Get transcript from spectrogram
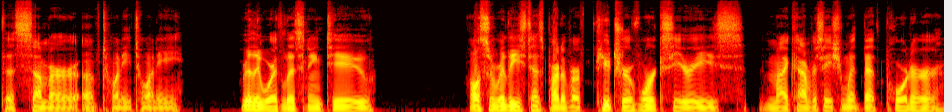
the summer of 2020. Really worth listening to. Also released as part of our Future of Work series, my conversation with Beth Porter,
